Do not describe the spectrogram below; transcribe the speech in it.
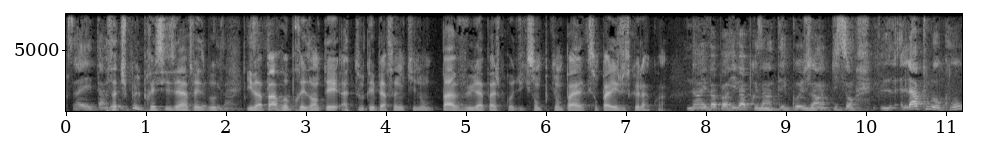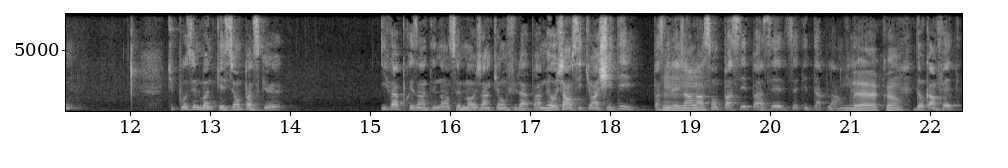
Ça, tu peux le préciser à Facebook. Il va pas représenter à toutes les personnes qui n'ont pas vu la page produit, qui sont, qui ont pas, qui sont pas allées jusque là, quoi. Non, il va pas, il va présenter qu'aux gens qui sont là pour le coup. Tu poses une bonne question parce que il va présenter non seulement aux gens qui ont vu la page, mais aux gens aussi qui ont acheté. Parce que les Mhm. gens là sont passés par cette, en fait. D'accord. Donc, en fait,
